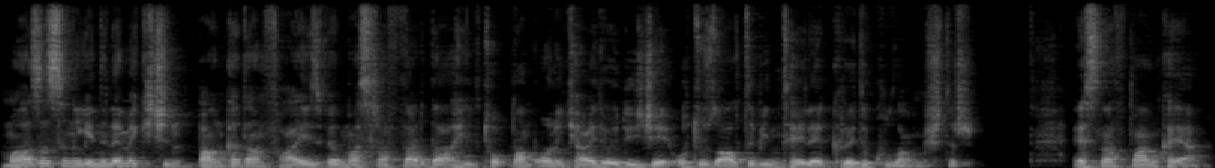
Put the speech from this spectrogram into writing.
Mağazasını yenilemek için bankadan faiz ve masraflar dahil toplam 12 ayda ödeyeceği 36.000 TL kredi kullanmıştır. Esnaf bankaya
